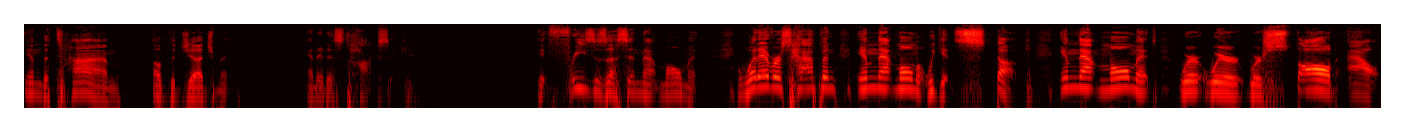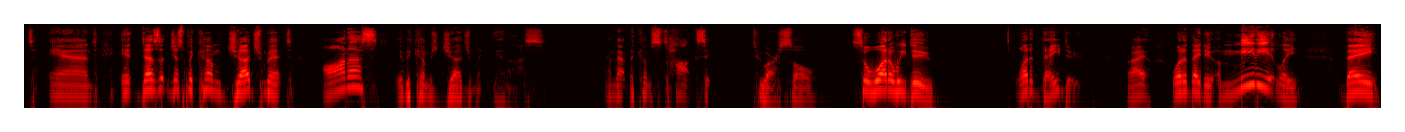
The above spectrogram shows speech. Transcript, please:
in the time of the judgment, and it is toxic. It freezes us in that moment. And whatever's happened in that moment, we get stuck. In that moment, we're, we're, we're stalled out. And it doesn't just become judgment on us, it becomes judgment in us. And that becomes toxic to our soul. So, what do we do? What did they do? Right? What did they do? Immediately, they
